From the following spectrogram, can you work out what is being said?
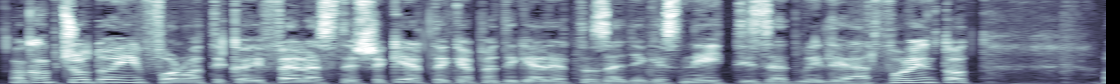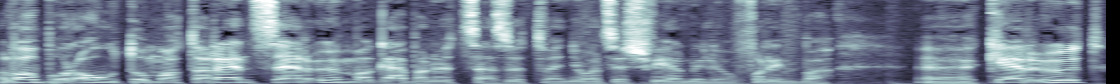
A kapcsolódó informatikai fejlesztések értéke pedig elért az 1,4 milliárd forintot. Labor automata rendszer önmagában 558,5 millió forintba került,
